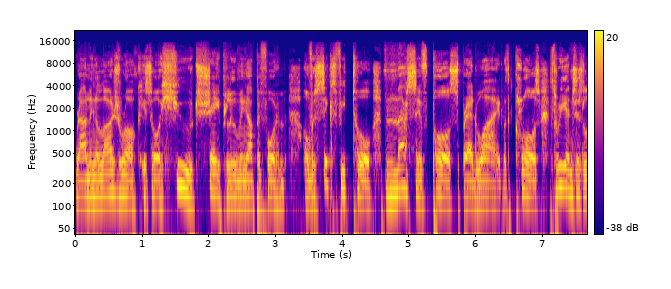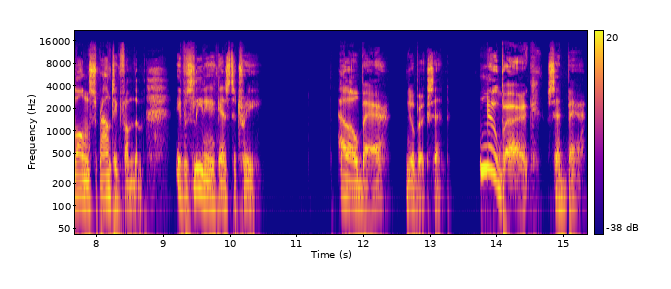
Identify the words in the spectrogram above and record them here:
Rounding a large rock, he saw a huge shape looming up before him, over six feet tall, massive paws spread wide, with claws three inches long sprouting from them. It was leaning against a tree. Hello, Bear, Newberg said. Newberg, said Bear.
